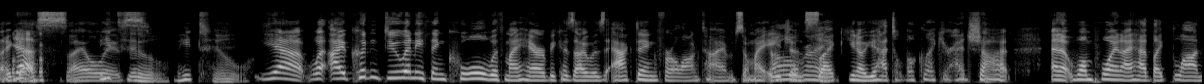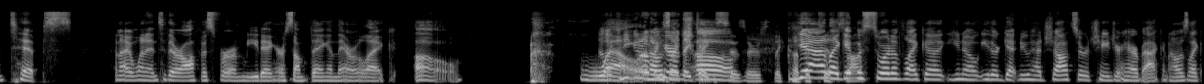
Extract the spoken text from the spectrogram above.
I yes, guess I always. Me too. Me too. Yeah. What I couldn't do anything cool with my hair because I was acting for a long time. So my oh, agents, oh, right. like, you know, you had to look like your headshot. And at one point, I had like blonde tips, and I went into their office for a meeting or something, and they were like, "Oh." Well. Like, and I was like, they oh, take oh. scissors, they cut. Yeah, like off. it was sort of like a, you know, either get new headshots or change your hair back. And I was like,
